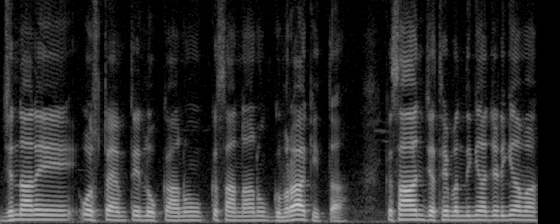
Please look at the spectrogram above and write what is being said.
ਜਿਨ੍ਹਾਂ ਨੇ ਉਸ ਟਾਈਮ ਤੇ ਲੋਕਾਂ ਨੂੰ ਕਿਸਾਨਾਂ ਨੂੰ ਗੁੰਮਰਾਹ ਕੀਤਾ। ਕਿਸਾਨ ਜਥੇਬੰਦੀਆਂ ਜਿਹੜੀਆਂ ਵਾ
